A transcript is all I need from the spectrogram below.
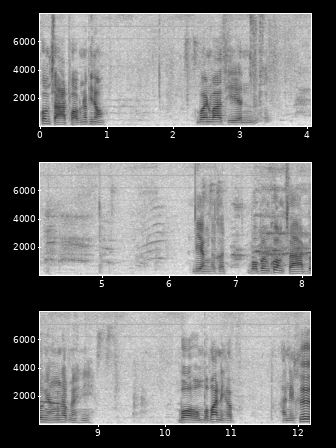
ความสะอาดพร้อมนะพี่น้องบ่แม่นว่าเสียน เลี้ยงแล้วก็บ่เบิ่งความสะอาดเบิ่งหยังครับนี่นี่บ่อผมประมาณนี้ครับ อันนี้คือ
